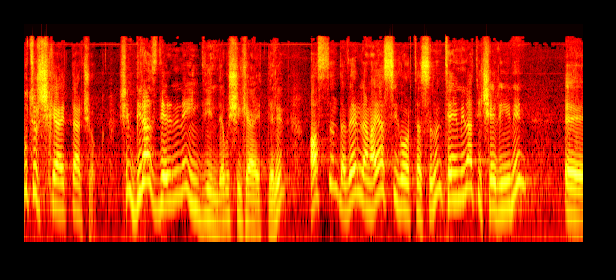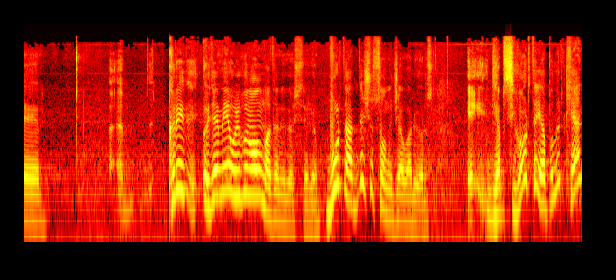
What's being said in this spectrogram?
Bu tür şikayetler çok. Şimdi biraz derinine indiğinde bu şikayetlerin aslında verilen hayat sigortasının teminat içeriğinin e, e, kredi ödemeye uygun olmadığını gösteriyor. Buradan da şu sonuca varıyoruz. E, yap, sigorta yapılırken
